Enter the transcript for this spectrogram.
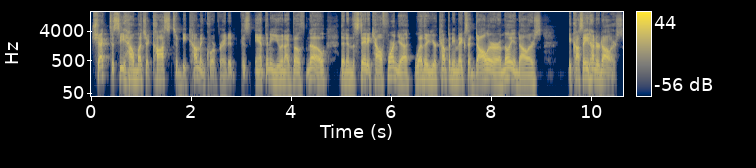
check to see how much it costs to become incorporated. Because Anthony, you and I both know that in the state of California, whether your company makes a dollar or a million dollars, it costs $800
